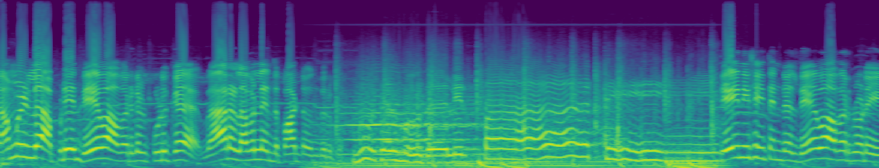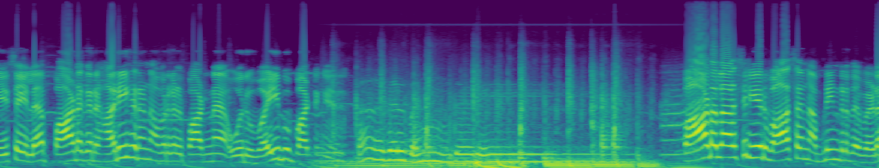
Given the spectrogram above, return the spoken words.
தமிழ்ல அப்படியே தேவா அவர்கள் கொடுக்க வேற லெவல்ல இந்த பாட்டு வந்திருக்கும். முதல் முதலில் தேனிசை தென்றல் தேவா அவர்களுடைய இசையில பாடகர் ஹரிஹரன் அவர்கள் பாடின ஒரு வைபு பாட்டுங்க காதல் பாடலாசிரியர் வாசன் அப்படின்றத விட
